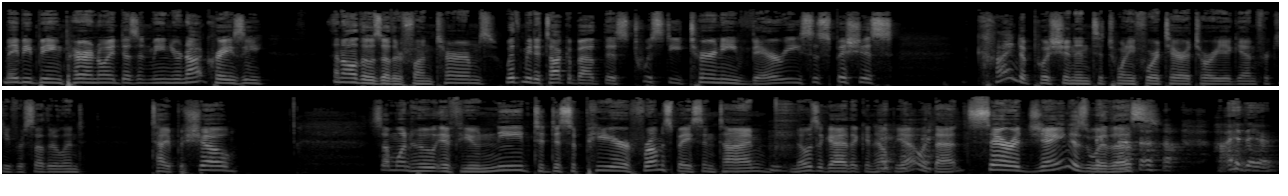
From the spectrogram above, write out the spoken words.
Maybe being paranoid doesn't mean you're not crazy, and all those other fun terms. With me to talk about this twisty, turny, very suspicious, kind of pushing into 24 territory again for Kiefer Sutherland type of show. Someone who, if you need to disappear from space and time, knows a guy that can help you out with that. Sarah Jane is with us. Hi there.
